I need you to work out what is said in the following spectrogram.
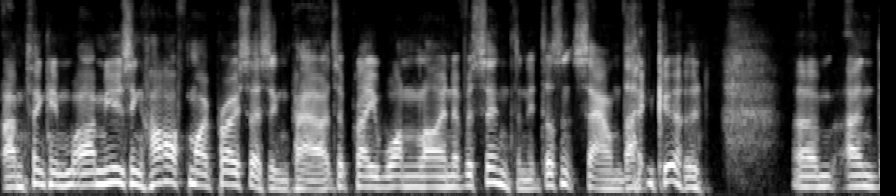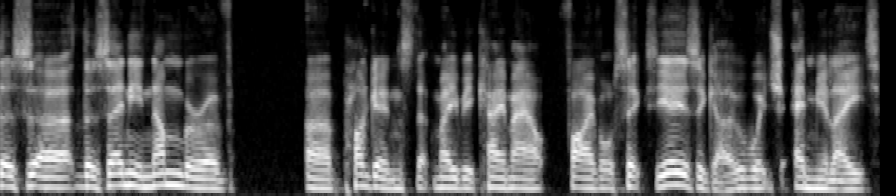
I'm thinking, well, I'm using half my processing power to play one line of a synth, and it doesn't sound that good. Um, and there's uh, there's any number of uh, plugins that maybe came out five or six years ago which emulate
